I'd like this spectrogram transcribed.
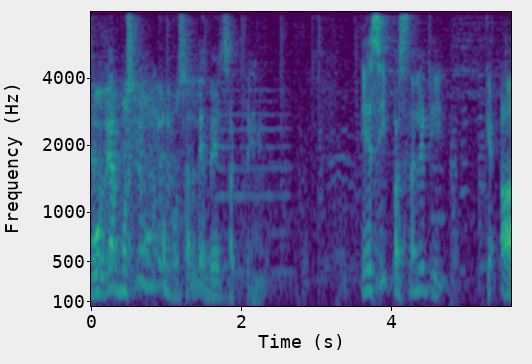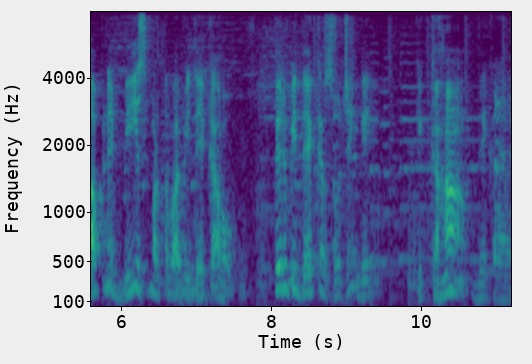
वो गैर मुस्लिमों को मुसल्ले बेच सकते हैं। ऐसी पर्सनैलिटी कि आपने 20 मरतबा भी देखा हो, फिर भी देखकर सोचेंगे कि कहाँ देखा है।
